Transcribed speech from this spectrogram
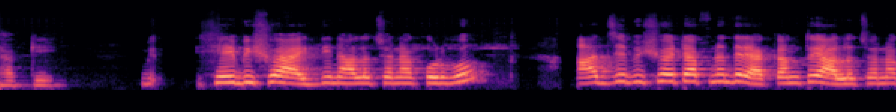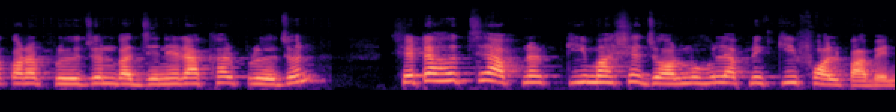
থাকি। সেই বিষয়ে একদিন আলোচনা করব। আজ যে বিষয়টা আপনাদের একান্তই আলোচনা করা প্রয়োজন বা জেনে রাখার প্রয়োজন, সেটা হচ্ছে আপনার কি মাসে জন্ম হলে আপনি কি ফল পাবেন?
